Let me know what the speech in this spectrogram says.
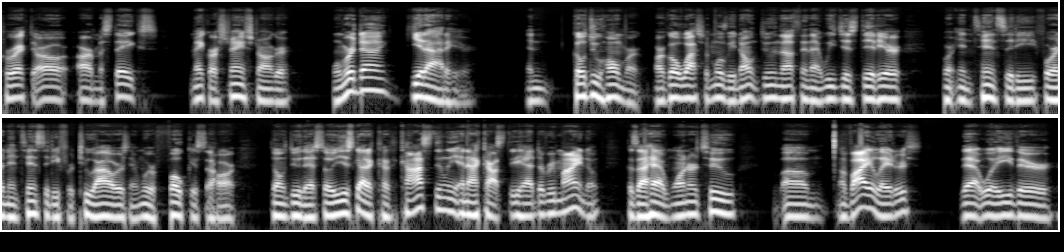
correct our, our mistakes, make our strength stronger. When we're done, get out of here and go do homework or go watch a movie. Don't do nothing that we just did here for intensity, for an intensity for two hours and we're focused so hard. Don't do that. So you just got to constantly, and I constantly had to remind them because I had one or two um, violators that would either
